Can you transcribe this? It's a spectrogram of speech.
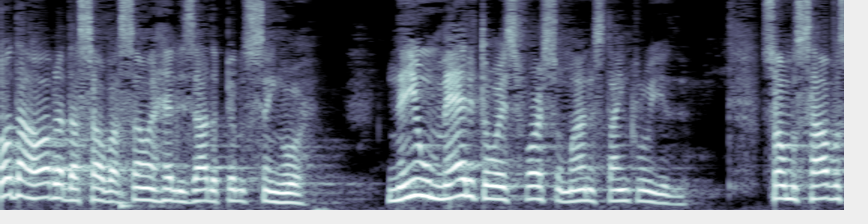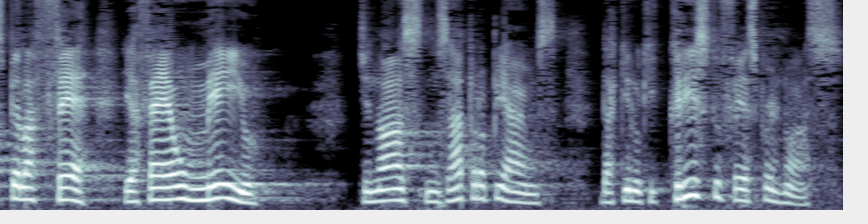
Toda a obra da salvação é realizada pelo Senhor. Nenhum mérito ou esforço humano está incluído. Somos salvos pela fé, e a fé é um meio de nós nos apropriarmos daquilo que Cristo fez por nós.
